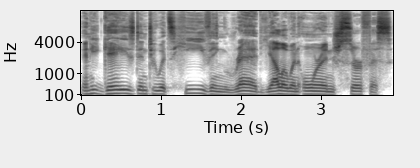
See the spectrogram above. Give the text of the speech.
and he gazed into its heaving red, yellow, and orange surface.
